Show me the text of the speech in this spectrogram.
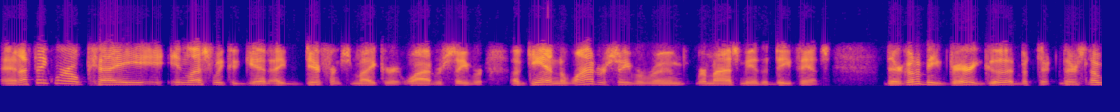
And I think we're okay unless we could get a difference maker at wide receiver. Again, the wide receiver room reminds me of the defense. They're going to be very good, but there, there's no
